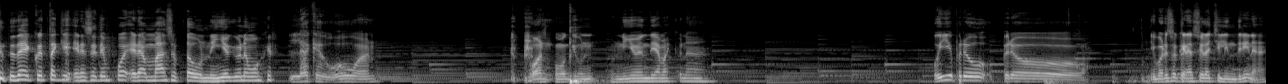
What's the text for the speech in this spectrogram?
¿Tú te das cuenta que en ese tiempo era más aceptado un niño que una mujer? La cagó, weón. Bueno, Como que un, un niño vendía más que una... oye, pero, pero, Y por eso que nació la chilindrina,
